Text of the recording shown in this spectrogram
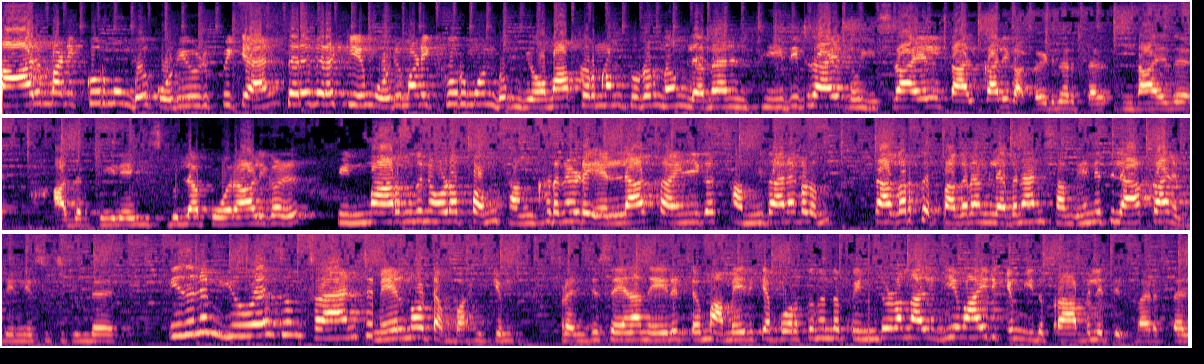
നാല് മണിക്കൂർ മുമ്പ് കൊടിയൊഴിപ്പിക്കാൻ തെരവിറക്കിയും ഒരു മണിക്കൂർ മുൻപും വ്യോമാക്രമണം തുടർന്നും ലെബനനിൽ ഭീതിയിലായിരുന്നു ഇസ്രായേൽ താൽക്കാലിക വെടിനിർത്തൽ ഉണ്ടായത്. അതിർത്തിയിലെ ഹിസ്ബുല്ല പോരാളികൾ പിന്മാറുന്നതിനോടൊപ്പം സംഘടനയുടെ എല്ലാ സൈനിക സംവിധാനങ്ങളും തകർത്ത് പകരം ലബനാൻ സൈന്യത്തിലാക്കാനും വിന്യസിച്ചിട്ടുണ്ട്. ഇതിനും യു എസും ഫ്രാൻസും മേൽനോട്ടം വഹിക്കും. ഫ്രഞ്ച് സേന നേരിട്ടും അമേരിക്ക പുറത്തുനിന്ന് പിന്തുണ നൽകിയുമായിരിക്കും ഇത് പ്രാബല്യത്തിൽ വരുത്തൽ.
